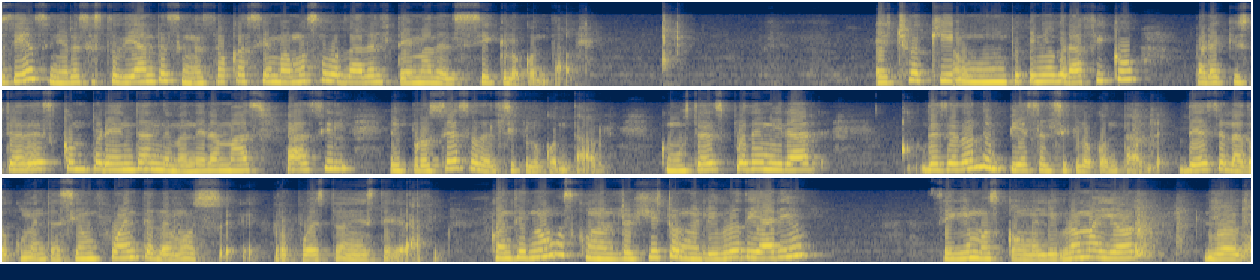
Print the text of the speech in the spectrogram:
Buenos días, señores estudiantes. En esta ocasión vamos a abordar el tema del ciclo contable. He hecho aquí un pequeño gráfico para que ustedes comprendan de manera más fácil el proceso del ciclo contable. Como ustedes pueden mirar, ¿desde dónde empieza el ciclo contable? Desde la documentación fuente lo hemos eh, propuesto en este gráfico. Continuamos con el registro en el libro diario, seguimos con el libro mayor, luego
